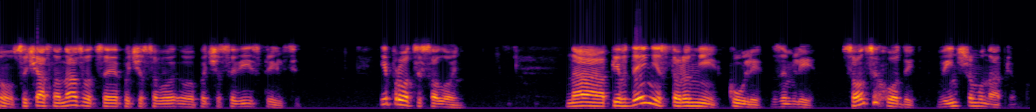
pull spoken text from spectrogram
Ну, сучасна назва це по, часовій стрільці. І протисолонь. На південній стороні кулі Землі Сонце ходить в іншому напрямку.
